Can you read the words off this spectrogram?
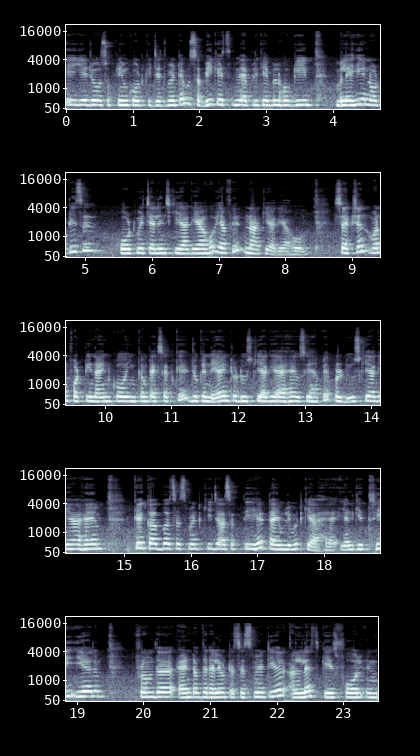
कि ये जो सुप्रीम कोर्ट की जजमेंट है, वो सभी केस में एप्लीकेबल होगी, भले ही ये नोटिस कोर्ट में चैलेंज किया गया हो या फिर ना किया गया हो। सेक्शन 149 को इनकम टैक्स एक्ट के, जो कि नया इंट्रोड्यूस किया गया है, उसे यहाँ पे प्रोड्यूस किया गया है कि कब असेसमेंट की जा सकती है टाइम लिमिट क्या है, यानी कि three year from the end of the relevant assessment year unless case fall in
